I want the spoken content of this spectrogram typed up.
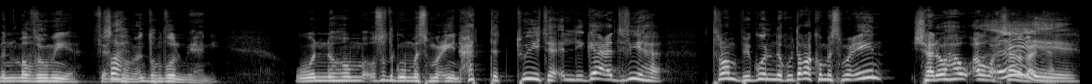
من مظلومية في صح. عندهم عندهم ظلم يعني. وإنهم صدق مو مسموعين. حتى التويته اللي قاعد فيها ترامب يقول إنكم تراكم مسموعين شالوها والغوا حسابه بعدها. إيه.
